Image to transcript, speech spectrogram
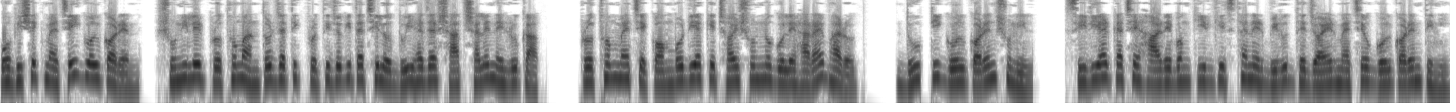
অভিষেক ম্যাচেই গোল করেন। সুনীলের প্রথম আন্তর্জাতিক প্রতিযোগিতা ছিল দুই হাজার সাত সালে নেহরু কাপ। প্রথম ম্যাচে কম্বোডিয়াকে ছয় শূন্য গোলে হারায় ভারত। দুটি গোল করেন সুনীল। সিরিয়ার কাছে হার এবং কিরগিজস্তানের বিরুদ্ধে জয়ের ম্যাচেও গোল করেন তিনি।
